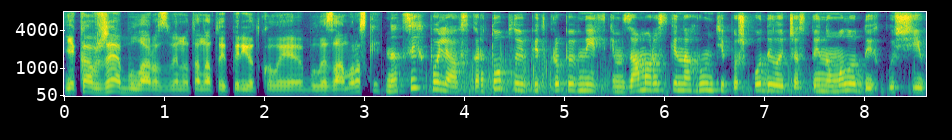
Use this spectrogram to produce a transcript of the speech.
яка вже була розвинута на той період, коли були заморозки. На цих полях з картоплею під Кропивницьким заморозки на ґрунті пошкодили частину молодих кущів,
